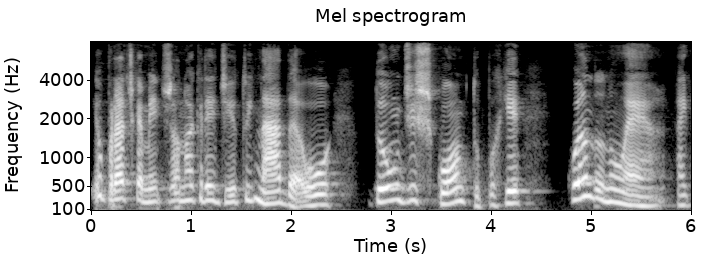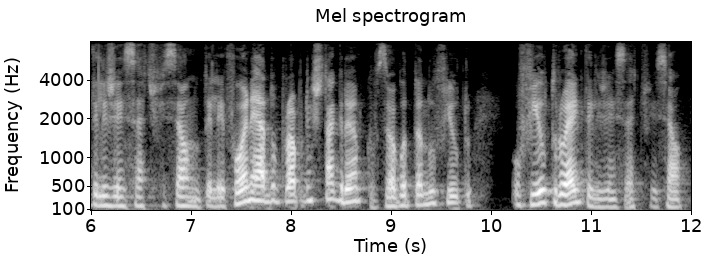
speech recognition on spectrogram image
eu praticamente já não acredito em nada, ou dou um desconto, porque quando não é a inteligência artificial no telefone, é a do próprio Instagram, porque você vai botando o filtro. O filtro é inteligência artificial.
